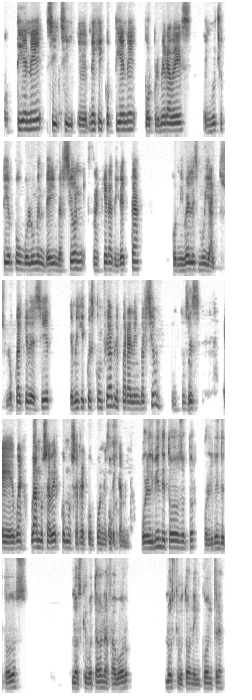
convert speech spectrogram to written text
obtiene, sí, sí, eh, México obtiene por primera vez en mucho tiempo un volumen de inversión extranjera directa con niveles muy altos, lo cual quiere decir que México es confiable para la inversión. Entonces, eh, bueno, vamos a ver cómo se recompone este camino. Por el bien de todos, doctor, por el bien de todos, los que votaron a favor, los que votaron en contra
